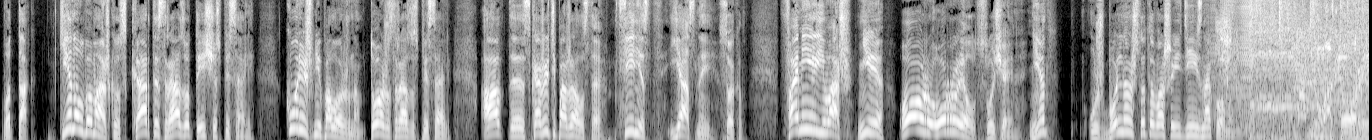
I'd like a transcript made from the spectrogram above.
вот так. Кинул бумажку, с карты сразу тысячу списали. Куришь в неположенном, тоже сразу списали. А э, скажите, пожалуйста, финист ясный сокол, фамилия ваш не Ор Орел случайно? Нет? уж больно что-то ваши идеи знакомы нам. Моторы.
